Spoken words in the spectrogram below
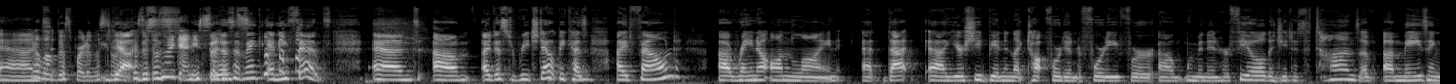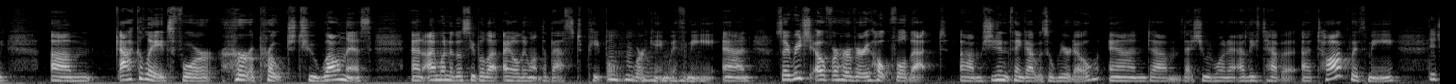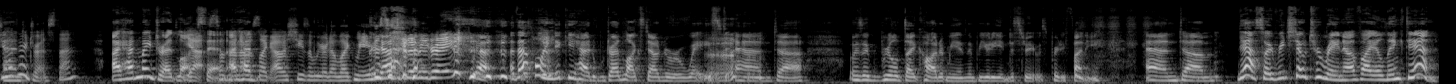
And I love this part of the story because it this doesn't is- make any sense. It doesn't make any sense. And um, I just reached out because I'd found uh, Raina online. At that uh, year, she'd been in like top 40 under 40 for um, women in her field, and she had tons of amazing um, accolades for her approach to wellness. And I'm one of those people that I only want the best people Mm-hmm, working with me. And so I reached out for her, very hopeful that um, she didn't think I was a weirdo and um, that she would want to at least have a, a talk with me. Did you have And your dreads then? I had my dreadlocks Yeah. then. So then I, had was like, oh, she's a weirdo like me. This Yeah. is gonna be great. yeah. At that point, Nikki had dreadlocks down to her waist, and uh, was a real dichotomy in the beauty industry. It was pretty funny. and um, yeah, so I reached out to Raina via LinkedIn.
